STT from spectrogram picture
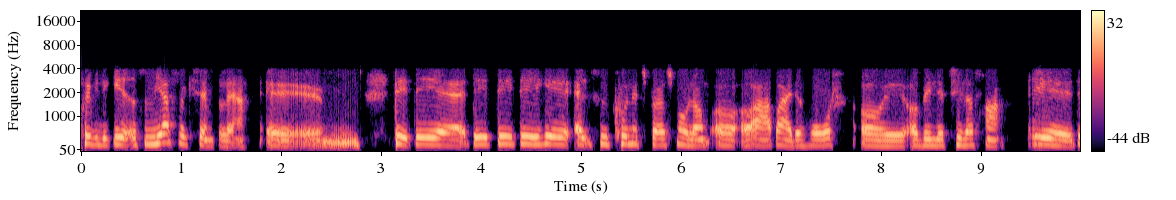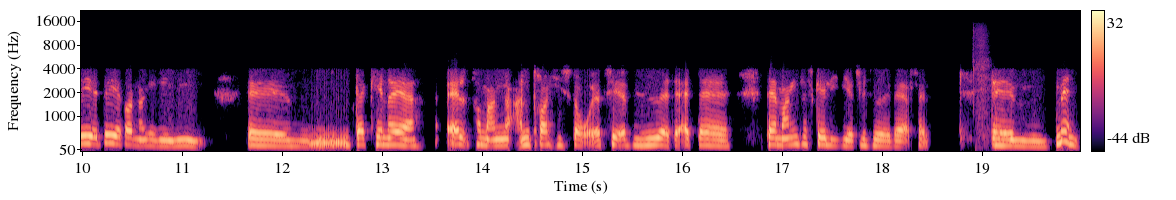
privilegeret, som jeg for eksempel er. Øhm, det, det, er det, det, det er ikke altid kun et spørgsmål om at, at arbejde hårdt og, øh, og vælge til og fra. Det, det, det er jeg godt nok ikke enig i. Øhm, der kender jeg alt for mange andre historier til at vide, at, at der, der er mange forskellige virkeligheder i hvert fald. Øhm, men,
